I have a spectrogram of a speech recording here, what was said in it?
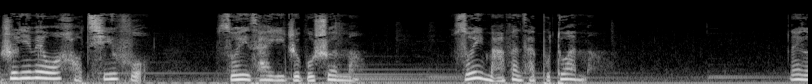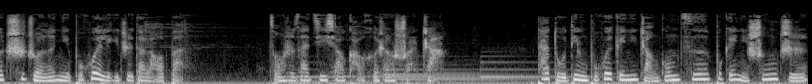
是因为我好欺负，所以才一直不顺吗？所以麻烦才不断吗？那个吃准了你不会离职的老板。总是在绩效考核上耍诈，他笃定不会给你涨工资，不给你升职，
